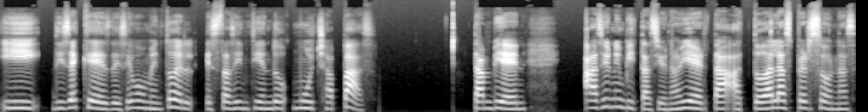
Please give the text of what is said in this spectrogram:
y dice que desde ese momento él está sintiendo mucha paz. También hace una invitación abierta a todas las personas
